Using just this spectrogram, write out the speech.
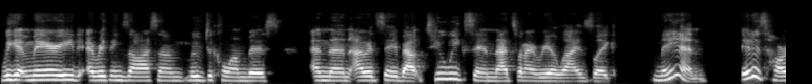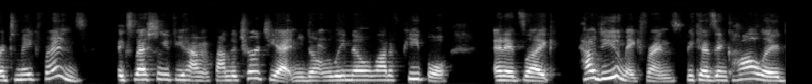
we get married, everything's awesome, moved to Columbus. And then I would say about two weeks in, that's when I realized, like, man, it is hard to make friends, especially if you haven't found a church yet and you don't really know a lot of people. And it's like, how do you make friends? Because in college,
